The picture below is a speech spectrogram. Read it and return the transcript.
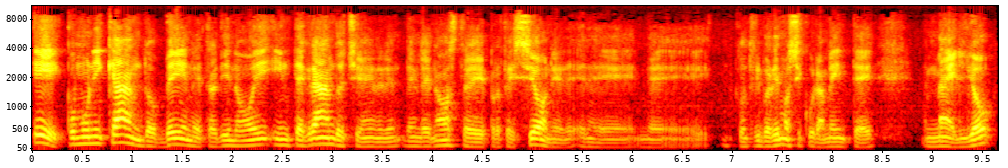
e comunicando bene tra di noi, integrandoci nelle, nelle nostre professioni, ne- ne- contribuiremo sicuramente meglio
